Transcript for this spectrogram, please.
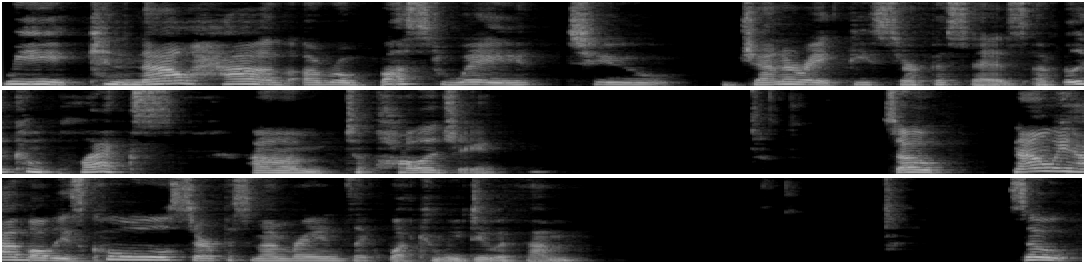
we can now have a robust way to generate these surfaces, a really complex um, topology. So now we have all these cool surface membranes, like what can we do with them? So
